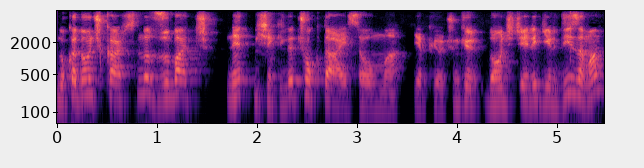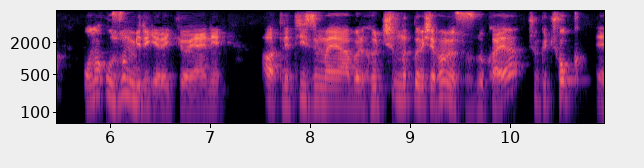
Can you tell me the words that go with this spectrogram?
Luka Doncic karşısında Zubac net bir şekilde çok daha iyi savunma yapıyor. Çünkü Doncic eli girdiği zaman ona uzun biri gerekiyor. Yani atletizm veya böyle hırçınlıkla bir şey yapamıyorsunuz Luka'ya. Çünkü çok e,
